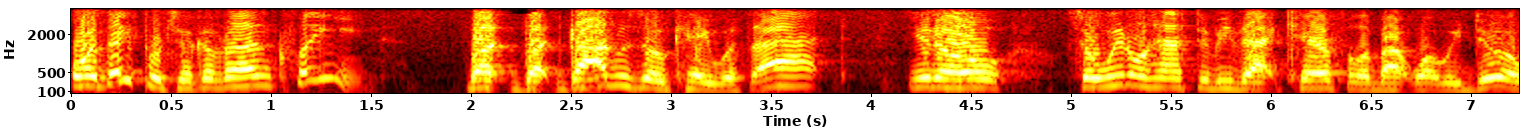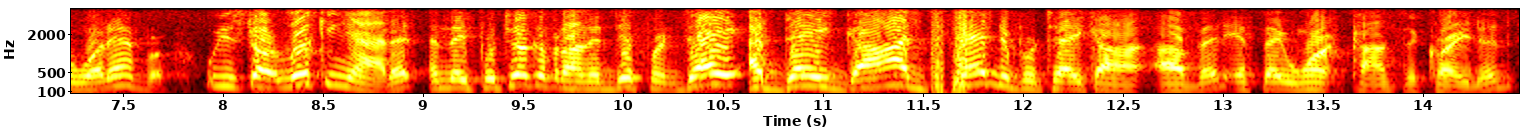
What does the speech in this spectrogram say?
Or they partook of it unclean, but but God was okay with that. You know, so we don't have to be that careful about what we do or whatever. We start looking at it, and they partook of it on a different day, a day God said to partake of it if they weren't consecrated.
